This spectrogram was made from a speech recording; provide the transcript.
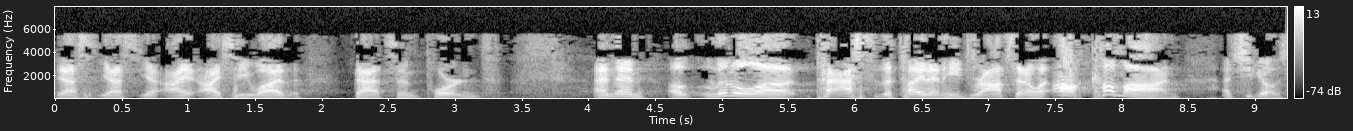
Yes, yes, yeah. I, I see why That's important. And then a little uh, pass to the tight end. He drops it. And I went, oh, come on. And she goes,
